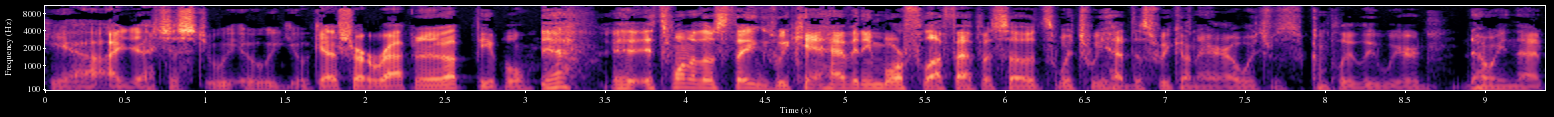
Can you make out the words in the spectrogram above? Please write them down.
Yeah, I, I just we, we, we got to start wrapping it up, people. Yeah, it- it's one of those things. We can't have any more fluff episodes, which we had this week on Arrow, which was completely weird, knowing that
